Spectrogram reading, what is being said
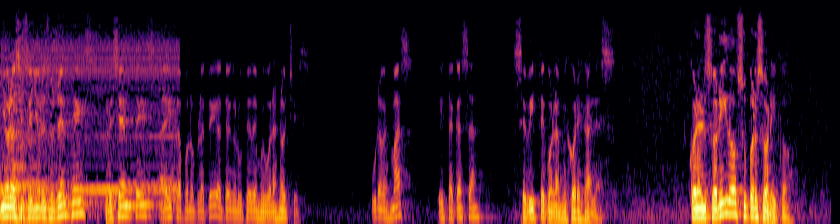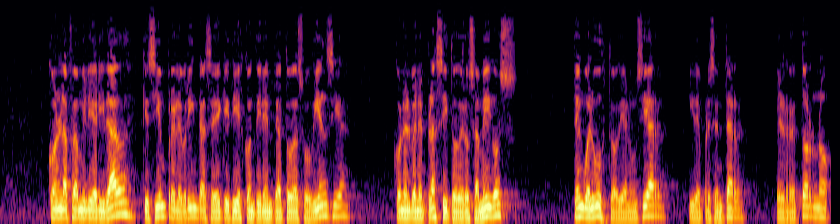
Señoras y señores oyentes, presentes a esta fonoplatea, tengan ustedes muy buenas noches. Una vez más, esta casa se viste con las mejores galas. Con el sonido supersónico. Con la familiaridad que siempre le brinda CX10 Continente a toda su audiencia. Con el beneplácito de los amigos. Tengo el gusto de anunciar y de presentar el retorno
